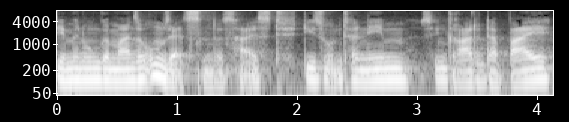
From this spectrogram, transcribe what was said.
den wir nun gemeinsam umsetzen. Das heißt, diese Unternehmen sind gerade dabei,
